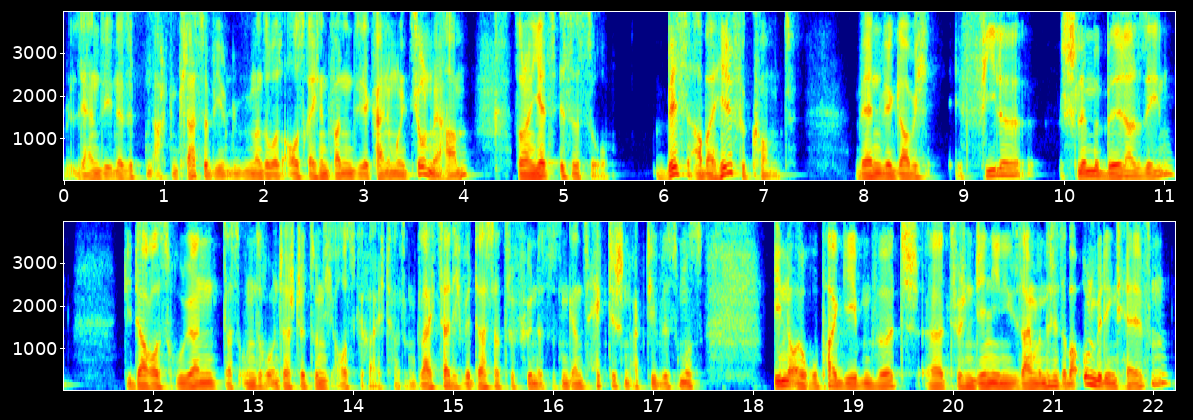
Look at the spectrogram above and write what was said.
lernen sie in der siebten, achten Klasse, wie, wie man sowas ausrechnet, wann sie ja keine Munition mehr haben. Sondern jetzt ist es so. Bis aber Hilfe kommt, werden wir, glaube ich, viele schlimme Bilder sehen, die daraus rühren, dass unsere Unterstützung nicht ausgereicht hat. Und gleichzeitig wird das dazu führen, dass es einen ganz hektischen Aktivismus in Europa geben wird, äh, zwischen denjenigen, die sagen, wir müssen jetzt aber unbedingt helfen,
